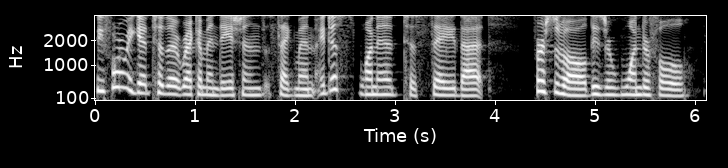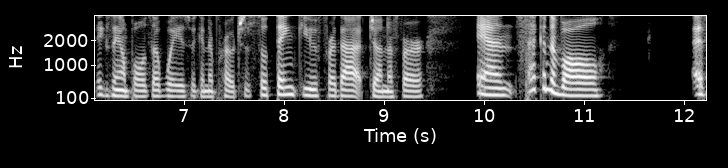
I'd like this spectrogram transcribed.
Before we get to the recommendations segment, I just wanted to say that, first of all, these are wonderful examples of ways we can approach this. So thank you for that, Jennifer. And second of all, I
